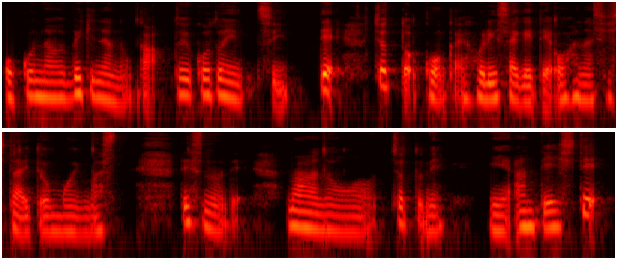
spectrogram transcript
行うべきなのかということについて、ちょっと今回掘り下げてお話ししたいと思います。ですので、まあ、あの、ちょっとね、えー、安定して、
